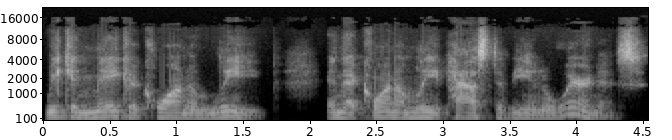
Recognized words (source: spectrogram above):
We can make a quantum leap and that quantum leap has to be an awareness.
